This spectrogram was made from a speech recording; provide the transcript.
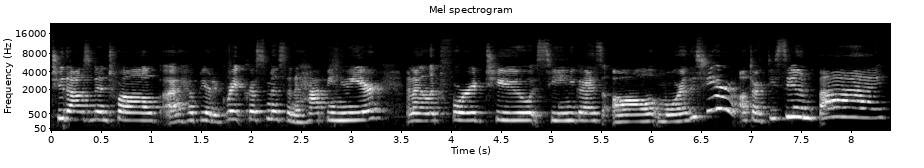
2012. I hope you had a great Christmas and a happy new year and I look forward to seeing you guys all more this year. I'll talk to you soon. Bye!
